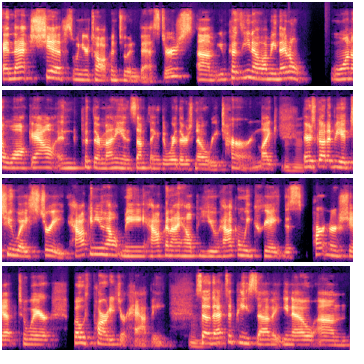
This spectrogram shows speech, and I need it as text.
And that shifts when you're talking to investors um, because, you know, I mean, they don't want to walk out and put their money in something to where there's no return. Like mm-hmm. there's got to be a two-way street. How can you help me? How can I help you? How can we create this partnership to where both parties are happy? Mm-hmm. So that's a piece of it, you know. Um,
